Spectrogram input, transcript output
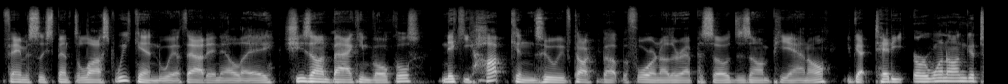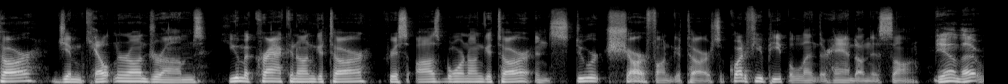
famously spent the lost weekend with out in LA. She's on backing vocals. Nicky Hopkins, who we've talked about before in other episodes, is on piano. You've got Teddy Irwin on guitar, Jim Keltner on drums, Hugh McCracken on guitar, Chris Osborne on guitar, and Stuart Scharf on guitar. So quite a few people lent their hand on this song. Yeah, that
